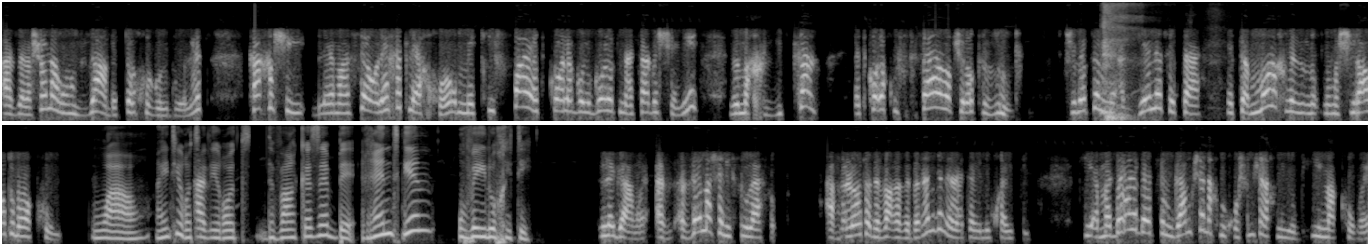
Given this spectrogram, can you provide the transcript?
אז הלשון ארוזה בתוך הגולגולת, ככה שהיא למעשה הולכת לאחור, מקיפה את כל הגולגולת מהצד השני, ומחזיקה את כל הקופסה הזאת שלא תזוז. שבעצם מעגנת את, ה, את המוח ומשאירה אותו במקום. וואו, הייתי רוצה לראות דבר כזה ברנטגן ובהילוך איטי. לגמרי. אז, אז זה מה שניסו לעשות. אבל לא את הדבר הזה ברנטגן, אלא את ההילוך האיטי. כי המדע בעצם, גם כשאנחנו חושבים שאנחנו יודעים מה קורה,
